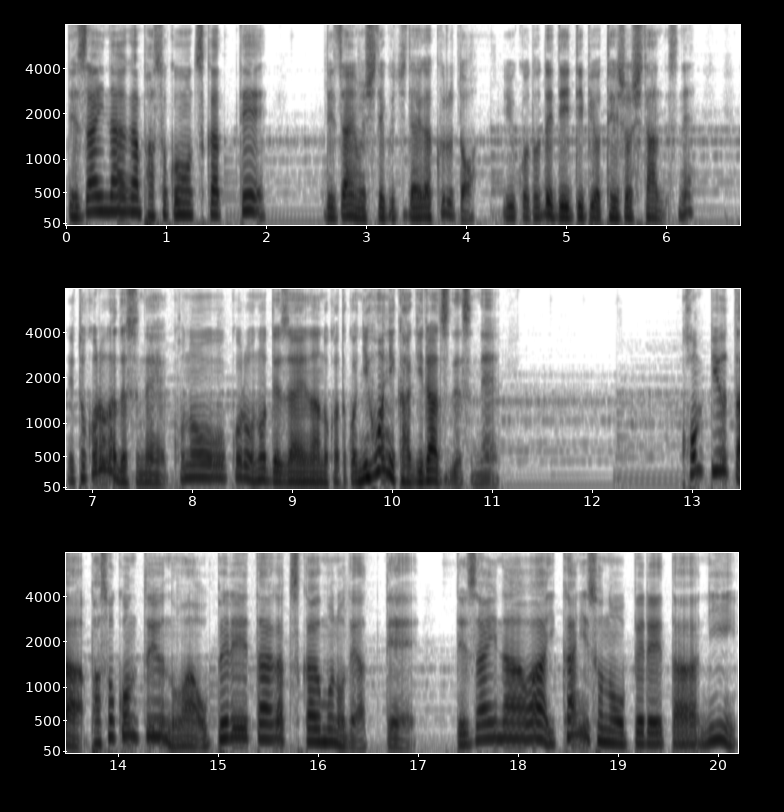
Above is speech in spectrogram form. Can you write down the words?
デザイナーがパソコンを使ってデザインをしていく時代が来るということで DTP を提唱したんですね。ところがですね、この頃のデザイナーの方、これ日本に限らずですね、コンピューター、パソコンというのはオペレーターが使うものであって、デザイナーはいかにそのオペレーターに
